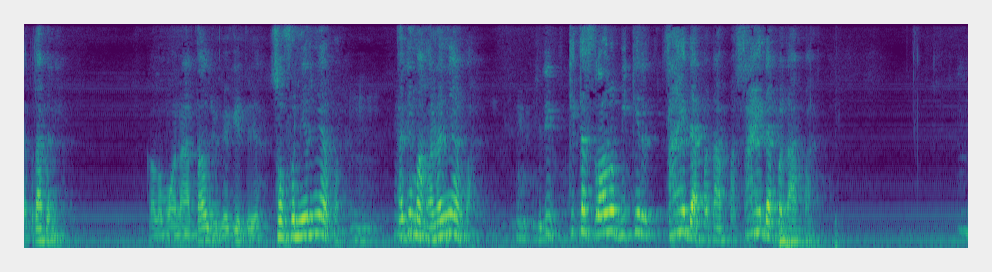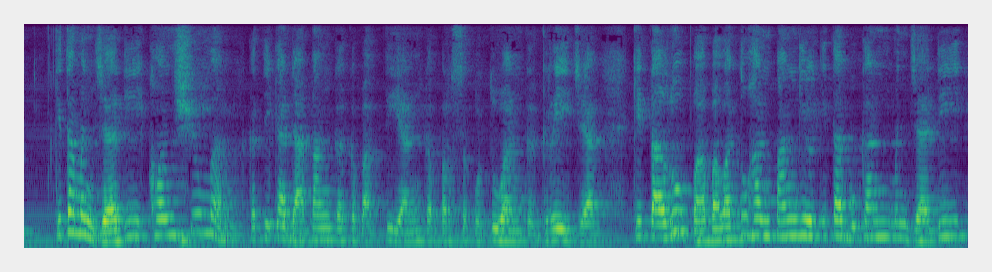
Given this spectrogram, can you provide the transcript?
dapat apa nih kalau mau Natal juga gitu ya souvenirnya apa tadi makanannya apa jadi kita selalu pikir saya dapat apa saya dapat apa kita menjadi consumer ketika datang ke kebaktian, ke persekutuan, ke gereja. Kita lupa bahwa Tuhan panggil kita bukan menjadi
